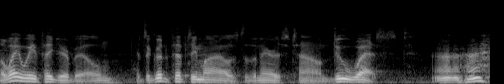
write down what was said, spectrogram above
The way we figure, Bill, it's a good 50 miles to the nearest town, due west. Uh huh.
